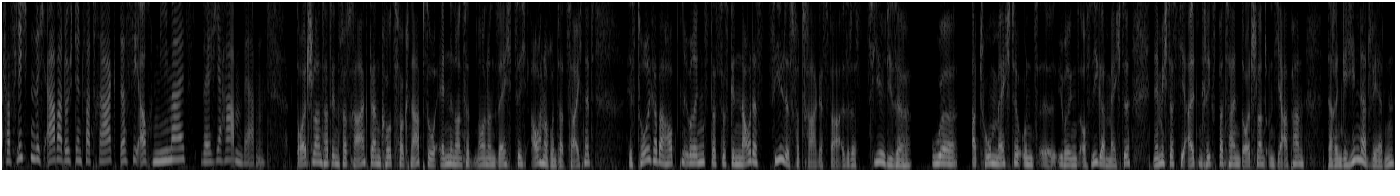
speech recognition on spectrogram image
verpflichten sich aber durch den Vertrag, dass sie auch niemals welche haben werden. Deutschland hat den Vertrag dann kurz vor knapp, so Ende 1969, auch noch unterzeichnet. Historiker behaupten übrigens, dass das genau das Ziel des Vertrages war, also das Ziel dieser Uratommmächte und äh, übrigens auch Siegermächte, nämlich dass die alten Kriegsparteien Deutschland und Japan darin gehindert werden,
